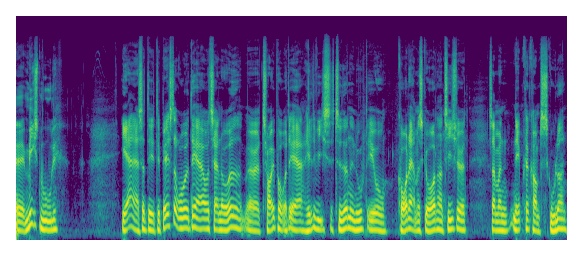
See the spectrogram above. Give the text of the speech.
øh, mest muligt? Ja, altså det, det bedste råd, det er jo at tage noget øh, tøj på, og det er heldigvis tiderne nu. Det er jo kortærmet skjorter og t-shirt, så man nemt kan komme til skulderen.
